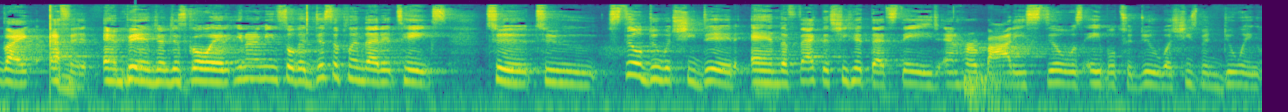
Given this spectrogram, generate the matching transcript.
like F it and binge and just go in. You know what I mean? So the discipline that it takes to to still do what she did and the fact that she hit that stage and her body still was able to do what she's been doing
